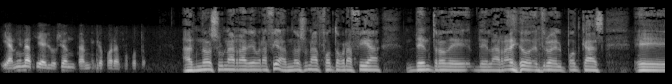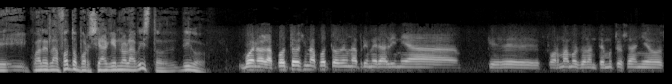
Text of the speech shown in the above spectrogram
y a mí me hacía ilusión también que fuera esa foto. Haznos una radiografía, haznos una fotografía dentro de, de la radio, dentro del podcast. Eh, ¿Cuál es la foto? Por si alguien no la ha visto, digo. Bueno, la foto es una foto de una primera línea que formamos durante muchos años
